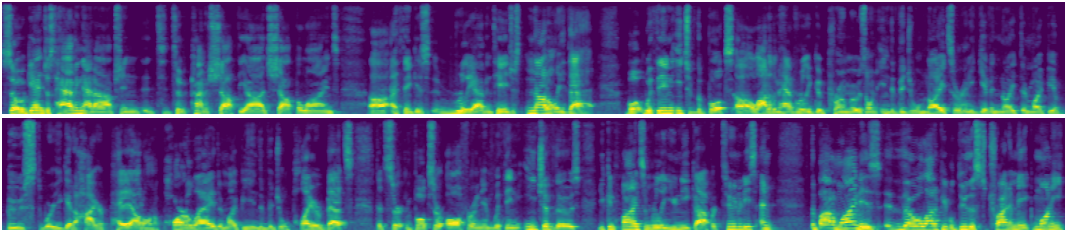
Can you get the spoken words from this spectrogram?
So again, just having that option to, to kind of shop the odds, shop the lines, uh, I think is really advantageous. Not only that, but within each of the books, uh, a lot of them have really good promos on individual nights or any given night. There might be a boost where you get a higher payout on a parlay. There might be individual player bets that certain books are offering, and within each of those, you can find some really unique opportunities. And the bottom line is, though a lot of people do this to try to make money,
